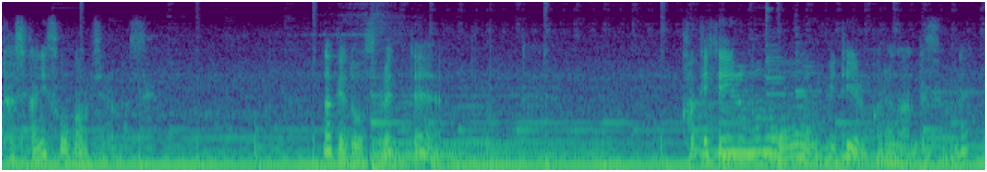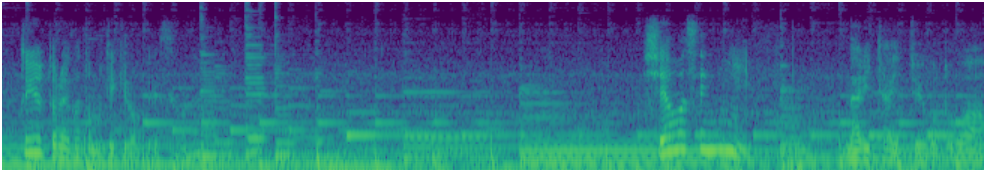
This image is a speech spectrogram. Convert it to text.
確かにそうかもしれません。だけどそれって欠けているものを見ているからなんですよね。という捉え方もできるわけですよね。幸せになりたいということは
